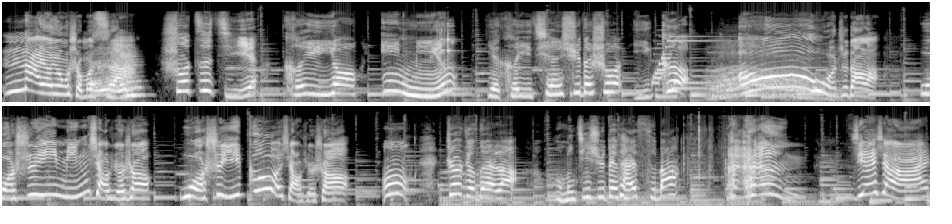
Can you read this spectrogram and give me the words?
那要用什么词啊？说自己可以用一名，也可以谦虚的说一个。哦，我知道了，我是一名小学生，我是一个小学生。嗯，这就对了。我们继续对台词吧。接下来。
